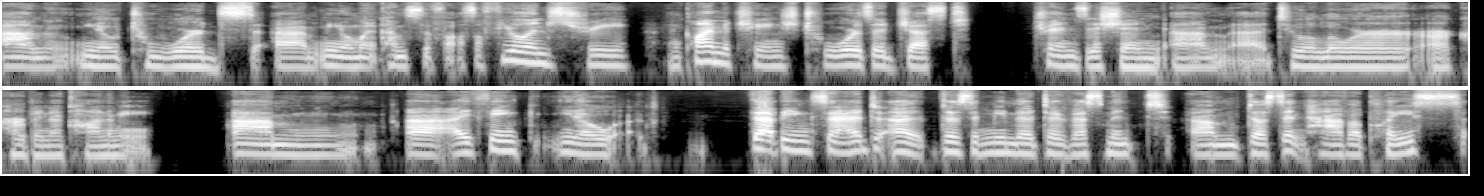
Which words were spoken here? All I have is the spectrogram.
Um, you know, towards um, you know when it comes to fossil fuel industry and climate change, towards a just transition um, uh, to a lower our carbon economy. Um, uh, I think you know. That being said, uh, doesn't mean that divestment doesn't have a place.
